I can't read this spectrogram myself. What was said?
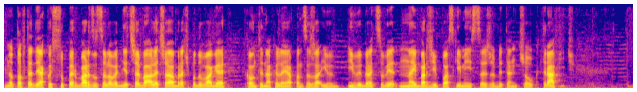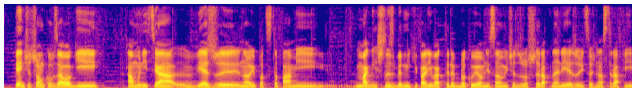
No to wtedy jakoś super bardzo celować nie trzeba, ale trzeba brać pod uwagę kąty nachylenia pancerza i, i wybrać sobie najbardziej płaskie miejsce, żeby ten czołg trafić. Pięciu członków załogi, amunicja wieży, no i pod stopami, magiczne zbiorniki paliwa, które blokują niesamowicie dużo szrapneli, jeżeli coś nas trafi.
